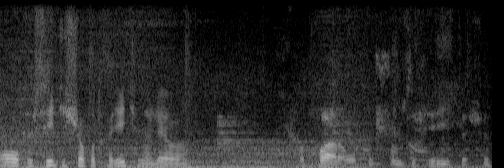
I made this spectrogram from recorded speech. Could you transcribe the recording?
О, укусить еще, подходите налево. Вот бара укушу зефирита сейчас.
